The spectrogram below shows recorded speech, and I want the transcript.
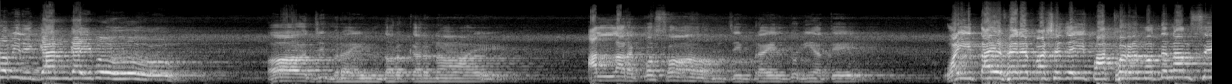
নবীর গান গাইব? জিব্রাইল, দরকার নাই। আল্লাহর কসম, জিব্রাইল দুনিয়াতে ওই তাইফের পাশে যেই পাথরের মধ্যে নামছে,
